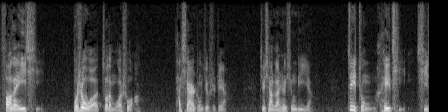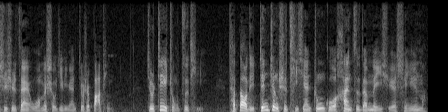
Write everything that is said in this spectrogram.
放在一起，不是我做的魔术啊，它现实中就是这样，就像孪生兄弟一样，这种黑体其实是在我们手机里面就是霸屏，就是这种字体，它到底真正是体现中国汉字的美学神韵吗？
